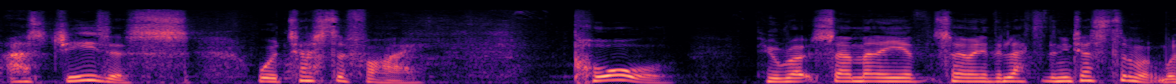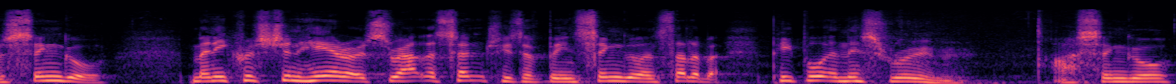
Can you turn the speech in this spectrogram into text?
as Jesus would testify. Paul, who wrote so many of, so many of the letters of the New Testament, was single. Many Christian heroes throughout the centuries have been single and celibate. People in this room are single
